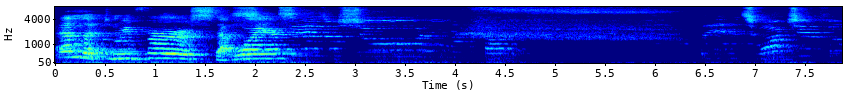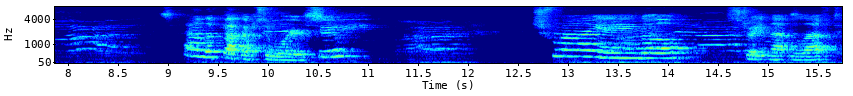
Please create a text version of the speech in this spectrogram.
And lift and reverse that warrior. And lift back up to warrior two. Triangle. Straighten that left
